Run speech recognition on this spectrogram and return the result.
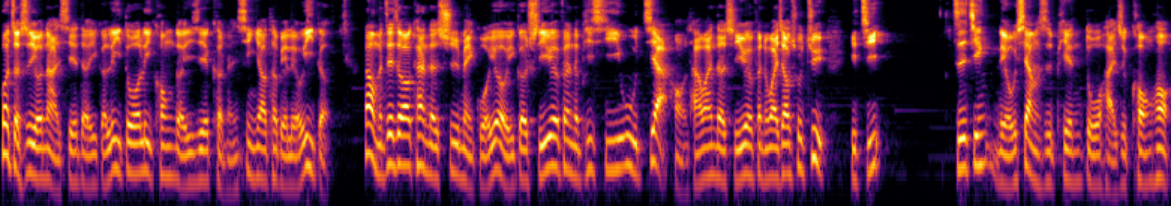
或者是有哪些的一个利多利空的一些可能性要特别留意的？那我们这周要看的是美国又有一个十一月份的 PCE 物价，哦，台湾的十一月份的外销数据，以及资金流向是偏多还是空？哦，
